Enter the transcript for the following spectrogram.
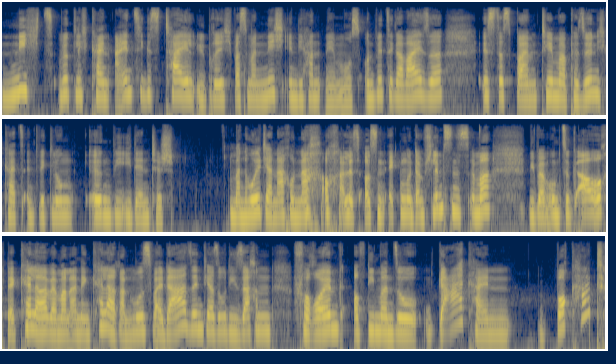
nichts, wirklich kein einziges Teil übrig, was man nicht in die Hand nehmen muss. Und witzigerweise ist das beim Thema Persönlichkeitsentwicklung irgendwie identisch. Man holt ja nach und nach auch alles aus den Ecken und am schlimmsten ist immer, wie beim Umzug auch, der Keller, wenn man an den Keller ran muss, weil da sind ja so die Sachen verräumt, auf die man so gar keinen Bock hat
